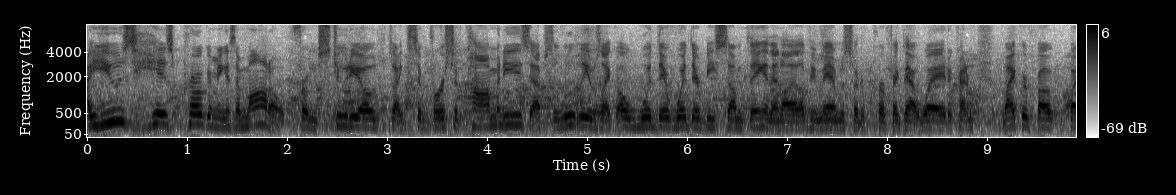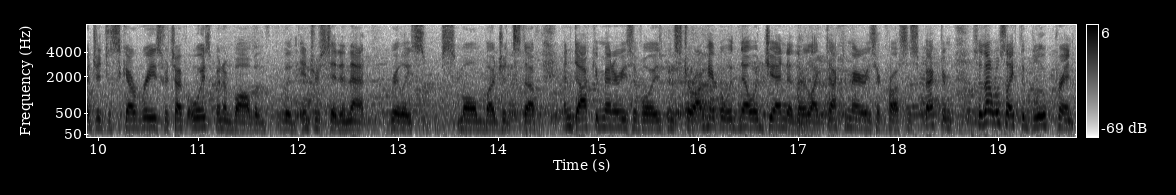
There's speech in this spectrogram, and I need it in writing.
I used his programming as a model from studios like subversive comedies. Absolutely, it was like, oh, would there would there be something? And then I Love You Man was sort of perfect that way to kind of micro budget discoveries, which I've always been involved with, with interested in that really small budget stuff. And documentaries have always been strong here, but with no agenda. They're like documentaries across the spectrum. So that was like the blueprint.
